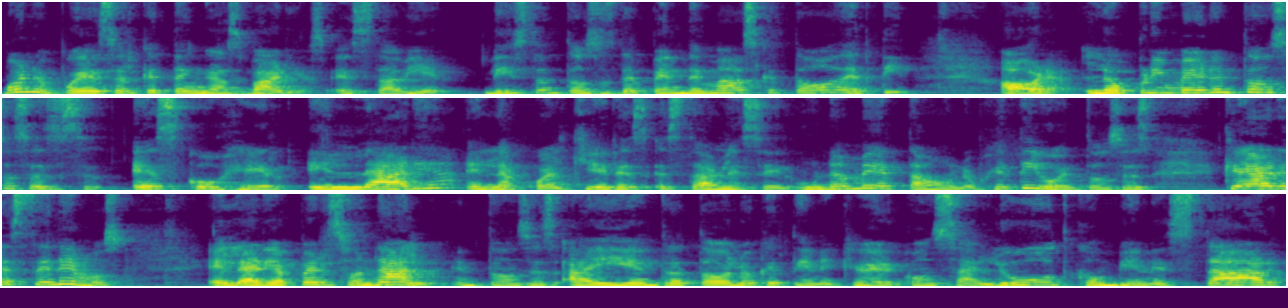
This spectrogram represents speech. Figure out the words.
bueno, puede ser que tengas varias, está bien, listo, entonces depende más que todo de ti. Ahora, lo primero entonces es escoger el área en la cual quieres establecer una meta o un objetivo. Entonces, ¿qué áreas tenemos? El área personal. Entonces ahí entra todo lo que tiene que ver con salud, con bienestar,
